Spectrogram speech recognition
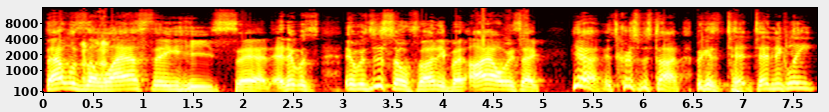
That was the last thing he said, and it was it was just so funny. But I always say yeah, it's Christmas time because te- technically,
